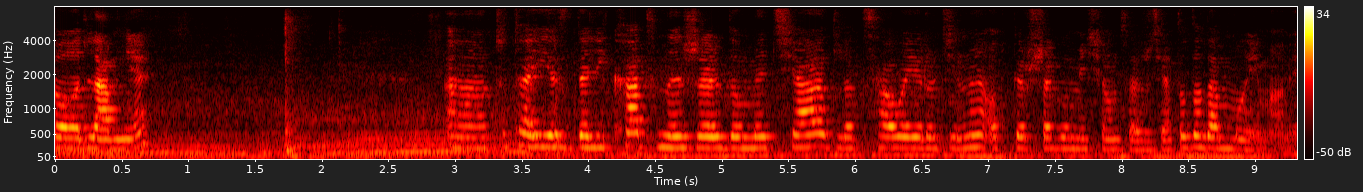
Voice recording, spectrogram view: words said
To dla mnie. A tutaj jest delikatny żel do mycia dla całej rodziny od pierwszego miesiąca życia. To dodam mojej mamie.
